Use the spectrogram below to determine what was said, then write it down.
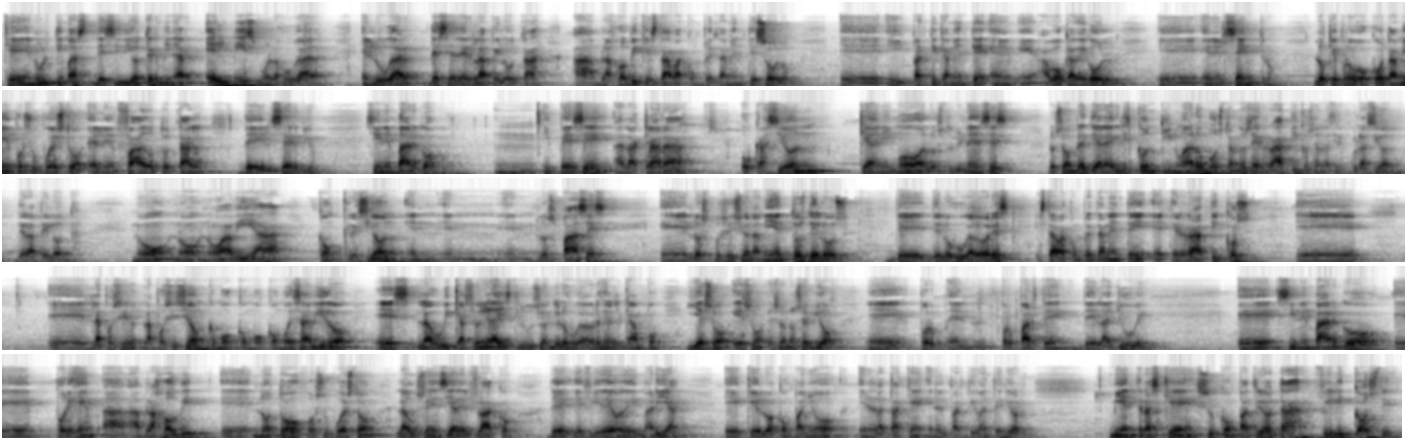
que en últimas decidió terminar él mismo la jugada en lugar de ceder la pelota a Blajovic que estaba completamente solo eh, y prácticamente eh, a boca de gol eh, en el centro, lo que provocó también, por supuesto, el enfado total del serbio. Sin embargo, mm, y pese a la clara ocasión que animó a los turinenses, los hombres de Alegris continuaron mostrándose erráticos en la circulación de la pelota. No, no, no había concreción en, en los pases, los posicionamientos de los de, los jugadores estaba completamente eh, erráticos. Eh, eh, la, la, posición, como, como, como he sabido, es la ubicación y la distribución de los jugadores en el campo y eso, eso, eso no se vio por, por, parte de la Juve. sin embargo, por ejemplo, a, a Blajovic notó, por supuesto, la ausencia del flaco de, de Fideo de María, que lo acompañó en el ataque en el partido anterior. Mientras que su compatriota Philip Kostic,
